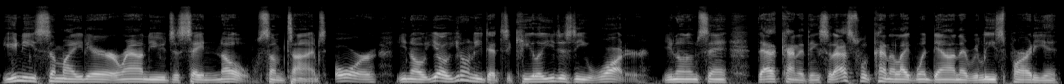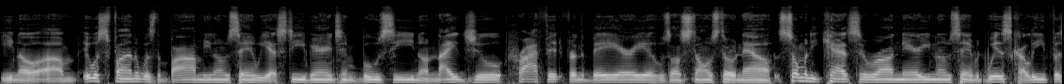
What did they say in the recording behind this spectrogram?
You need somebody there around you to say no sometimes, or you know, yo, you don't need that tequila, you just need water. You know what I'm saying? That kind of thing. So that's what kind of like went down at release party, and you know, um, it was fun. It was the bomb. You know what I'm saying? We had Steve Arrington, Bootsy, you know, Nigel, Prophet from the Bay Area, who's on Stones Throw now. So many cats that were on there. You know what I'm saying? But Wiz Khalifa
